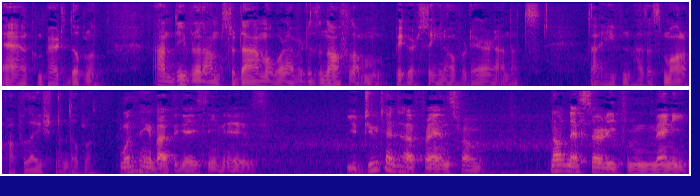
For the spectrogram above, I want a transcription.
uh, compared to Dublin, and even in Amsterdam or whatever. There's an awful lot bigger scene over there, and that's that even has a smaller population than Dublin. One thing about the gay scene is, you do tend to have friends from not necessarily from many,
